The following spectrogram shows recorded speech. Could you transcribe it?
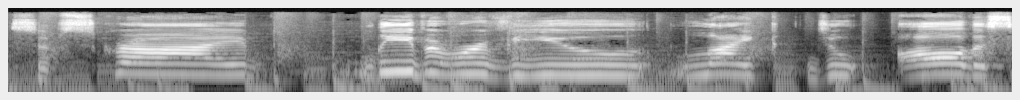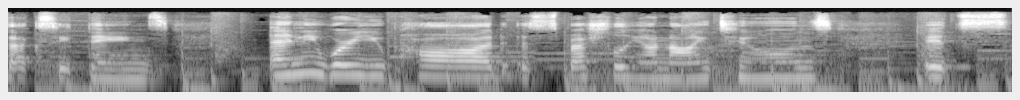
subscribe, leave a review, like, do all the sexy things anywhere you pod, especially on iTunes. It's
